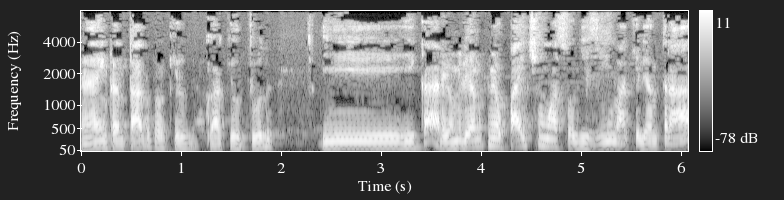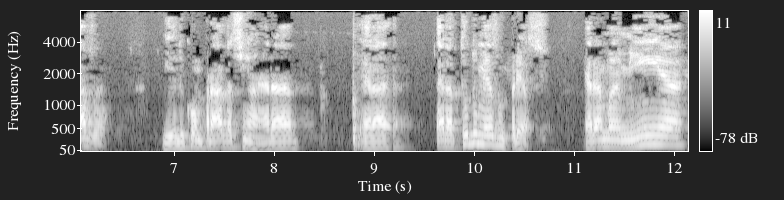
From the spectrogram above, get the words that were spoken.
né, encantado com aquilo, com aquilo tudo. E, e, cara, eu me lembro que meu pai tinha um açouguezinho lá que ele entrava e ele comprava assim, ó, era, era, era tudo o mesmo preço. Era maminha,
